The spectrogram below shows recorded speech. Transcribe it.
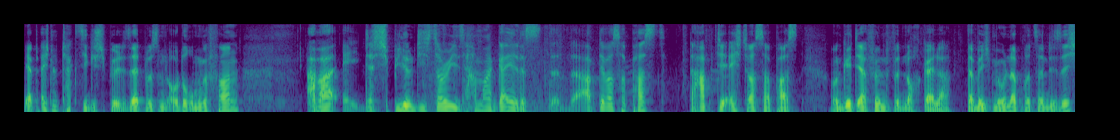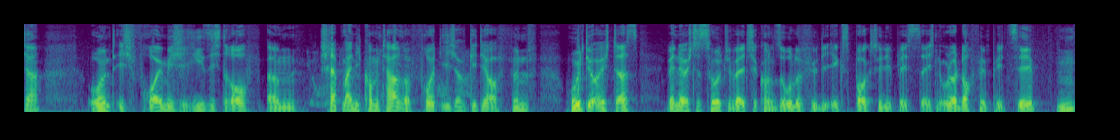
ihr habt echt ein Taxi gespielt, ihr seid bloß mit dem Auto rumgefahren. Aber ey, das Spiel und die Story ist hammergeil, das, da, da habt ihr was verpasst. Da habt ihr echt was verpasst. Und GTA 5 wird noch geiler. Da bin ich mir hundertprozentig sicher. Und ich freue mich riesig drauf. Ähm, schreibt mal in die Kommentare, freut ihr euch auf GTA 5? Holt ihr euch das? Wenn ihr euch das holt, für welche Konsole? Für die Xbox, für die Playstation oder doch für den PC? Hm?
